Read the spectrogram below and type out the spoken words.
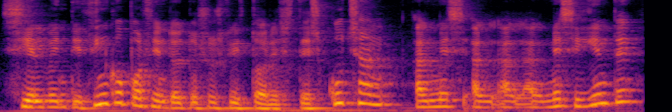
si el 25% de tus suscriptores te escuchan al mes, al mes siguiente,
